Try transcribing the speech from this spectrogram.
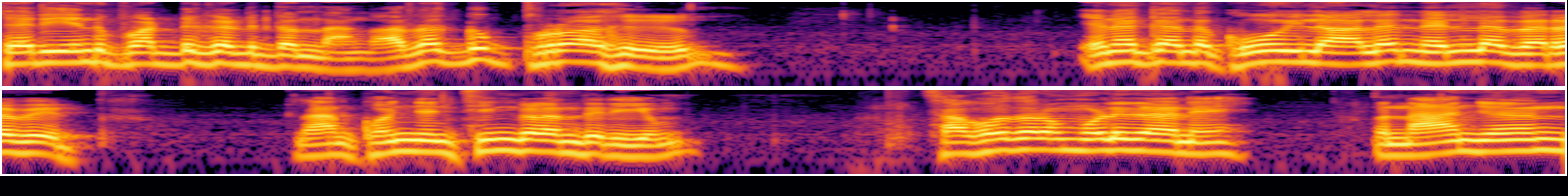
சரி என்று பட்டு கட்டி தந்தாங்க. அதற்கு பிறகு எனக்கு அந்த கோயிலால் நல்ல வரவேற்பு. நான் கொஞ்சம் சிங்களம் தெரியும். சகோதர மொழி தானே இப்போ நான் சொன்னேன்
